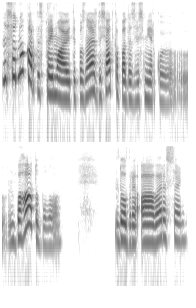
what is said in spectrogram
Ну, все одно карти сприймають, типу, знаєш, десятка падає з вісьміркою. Багато було. Добре, а вересень.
